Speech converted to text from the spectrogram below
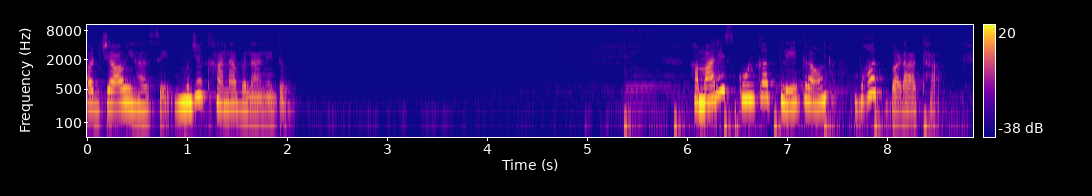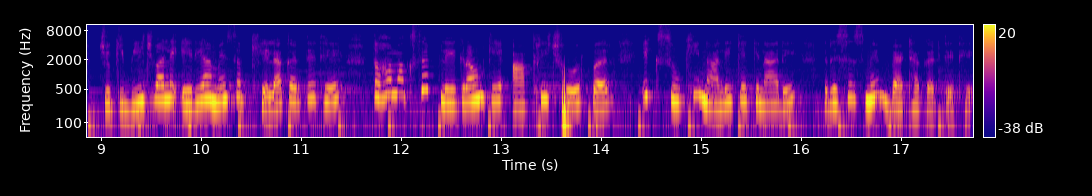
और जाओ यहाँ से, मुझे खाना बनाने दो। हमारे स्कूल का प्लेग्राउंड बहुत बड़ा था। चूँकि बीच वाले एरिया में सब खेला करते थे तो हम अक्सर प्लेग्राउंड के आखिरी छोर पर एक सूखी नाली के किनारे रिसेस में बैठा करते थे।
